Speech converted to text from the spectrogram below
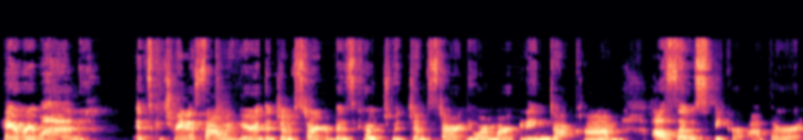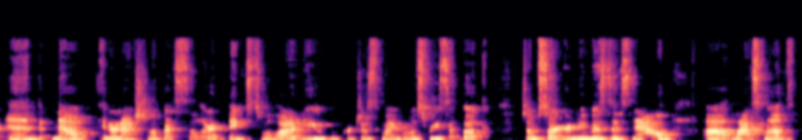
Hey everyone, it's Katrina Sawa here, the Jumpstart Your Biz Coach with jumpstartyourmarketing.com. Also speaker, author, and now international bestseller, thanks to a lot of you who purchased my most recent book, Jumpstart Your New Business Now, uh, last month.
